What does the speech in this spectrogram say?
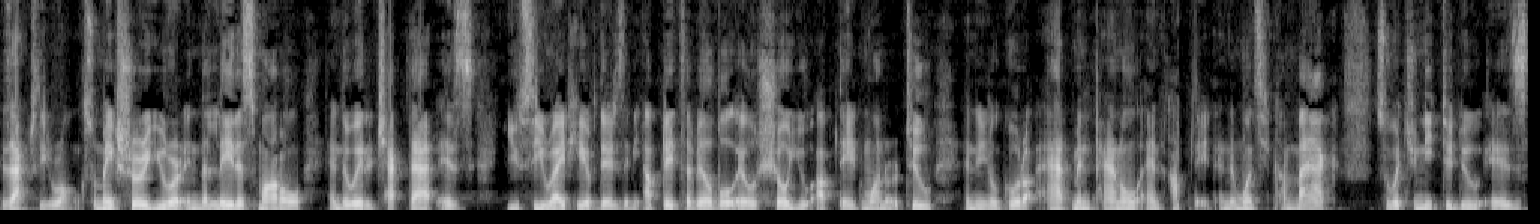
is actually wrong. So make sure you are in the latest model. And the way to check that is you see right here if there's any updates available, it will show you update one or two, and then you'll go to admin panel and update. And then once you come back, so what you need to do is,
